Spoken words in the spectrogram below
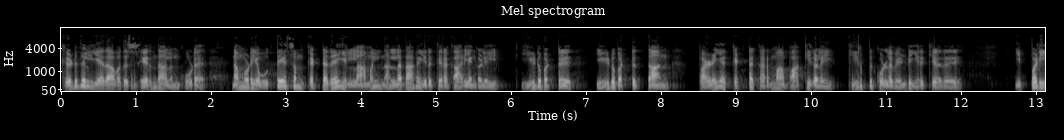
கெடுதல் ஏதாவது சேர்ந்தாலும் கூட நம்முடைய உத்தேசம் கெட்டதே இல்லாமல் நல்லதாக இருக்கிற காரியங்களில் ஈடுபட்டு ஈடுபட்டுத்தான் பழைய கெட்ட கர்மா பாக்கிகளை தீர்த்து கொள்ள வேண்டி இருக்கிறது. இப்படி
